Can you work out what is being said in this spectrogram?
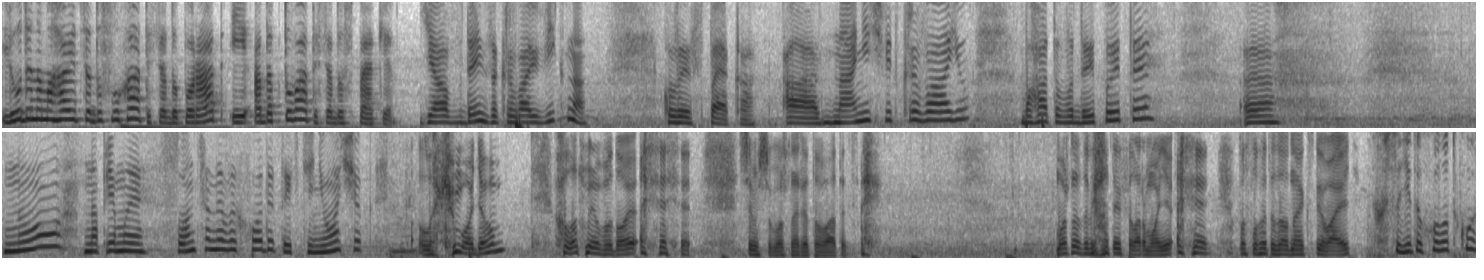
Люди намагаються дослухатися до порад і адаптуватися до спеки. Я вдень закриваю вікна, коли спека, а на ніч відкриваю, багато води пити. Е, ну, на пряме сонце не виходити, в тіньочок. легким одягом, холодною водою. Чим ще можна рятуватися? Можна забігати в філармонію, послухати заодно, як співають. сидіти в холодку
